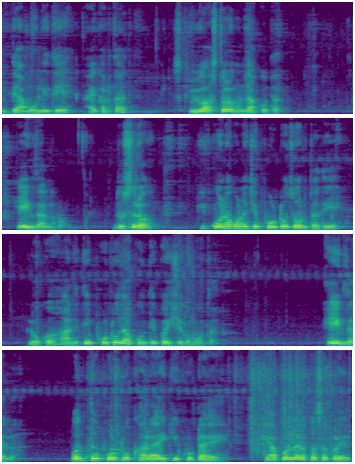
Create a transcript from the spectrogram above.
आणि त्या मुली ते काय करतात? विवाहस्थळ म्हणून दाखवतात. हे एक झालं. दुसरं की कोणाकोणाचे फोटो चोरतात हे लोक आणि ते फोटो दाखवून ते पैसे कमवतात. हे एक झालं. पण तो फोटो खरा आहे की खोटा आहे हे आपल्याला कसं कळेल?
